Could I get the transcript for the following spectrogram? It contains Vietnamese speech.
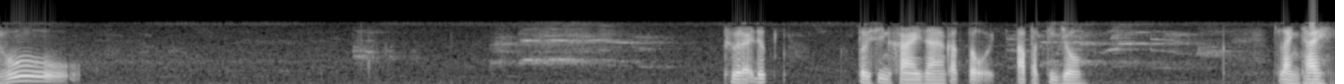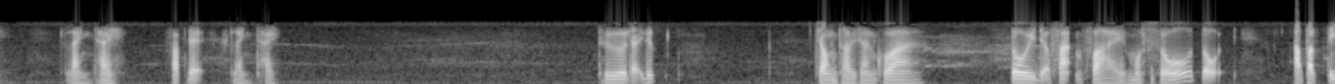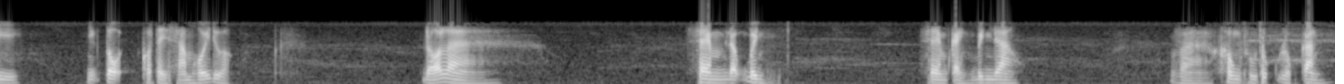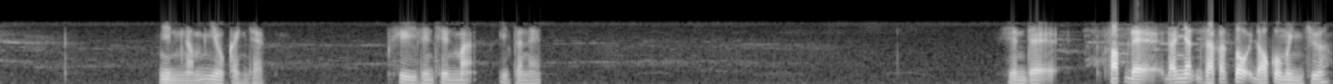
Thưa Đại Đức, tôi xin khai ra các tội apatijo. Lành thay, lành thay, pháp đệ, lành thay. Thưa Đại Đức, trong thời gian qua, tôi đã phạm phải một số tội apati những tội có thể sám hối được. Đó là xem động binh, xem cảnh binh đao và không thu thúc lục căn, nhìn ngắm nhiều cảnh đẹp khi lên trên mạng Internet. Hiền đệ, Pháp đệ đã nhận ra các tội đó của mình chưa?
